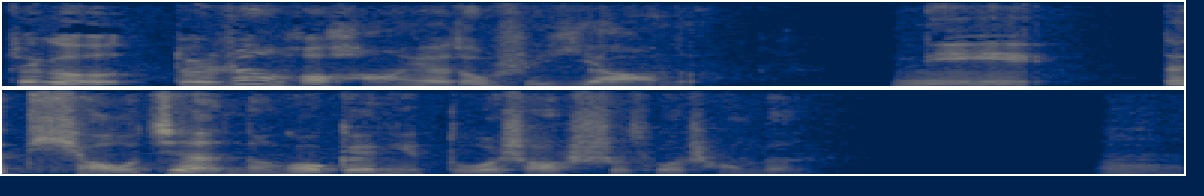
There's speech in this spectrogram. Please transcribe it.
这个对任何行业都是一样的。你的条件能够给你多少试错成本？嗯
